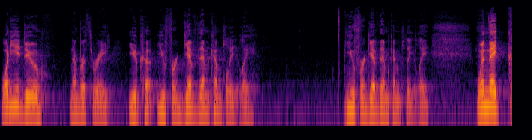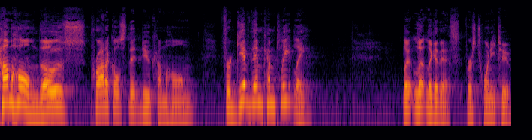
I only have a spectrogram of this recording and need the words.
What do you do? Number three, you, co- you forgive them completely you forgive them completely. When they come home, those prodigals that do come home, forgive them completely. Look, look, look, at this, verse 22.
